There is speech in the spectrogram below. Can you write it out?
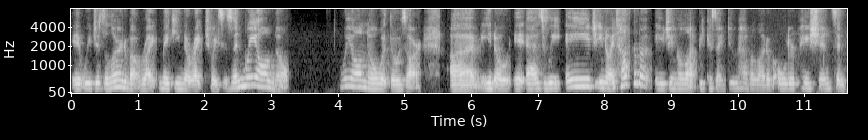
it, we just learn about right, making the right choices. And we all know we all know what those are. Um, you know, it, as we age, you know, I talk about aging a lot because I do have a lot of older patients and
